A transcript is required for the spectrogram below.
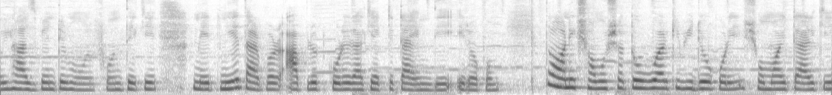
ওই হাজব্যান্ডের ফোন থেকে নেট নিয়ে তারপর আপলোড করে রাখি একটা টাইম দিয়ে এরকম। তো অনেক সমস্যা, তবু আর কি ভিডিও করি, সময়টা আর কি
